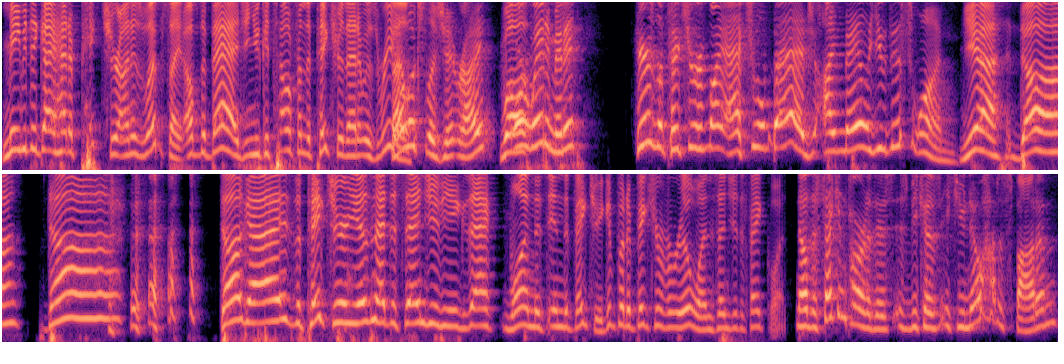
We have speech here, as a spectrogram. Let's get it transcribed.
maybe the guy had a picture on his website of the badge and you could tell from the picture that it was real. That looks legit, right? Well- or wait a minute. Here's a picture of my actual badge. I mail you this one. yeah, duh. Duh. duh, guys. The picture, he doesn't have to send you the exact one that's in the picture. He can put a picture of a real one and send you the fake one. Now, the second part of this is because if you know how to spot them,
